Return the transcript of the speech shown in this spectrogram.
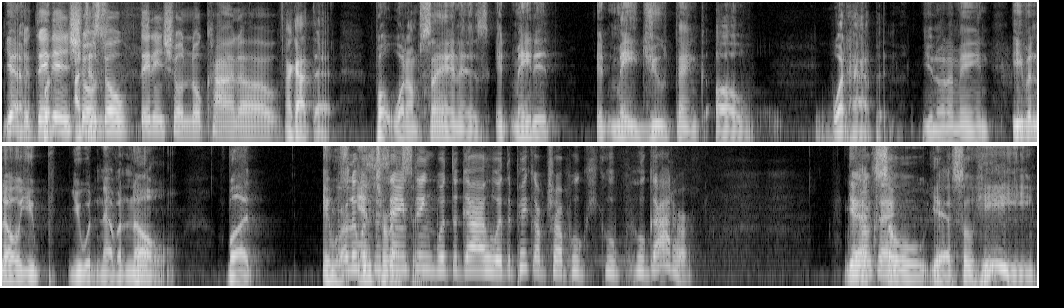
Yeah, they didn't show just- no, they didn't show no kind of I got that. But what I'm saying is it made it it made you think of what happened. You know what I mean? Even though you you would never know. But it was Well, it was the same thing with the guy who had the pickup truck who who who got her. Yeah, know so yeah, so he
